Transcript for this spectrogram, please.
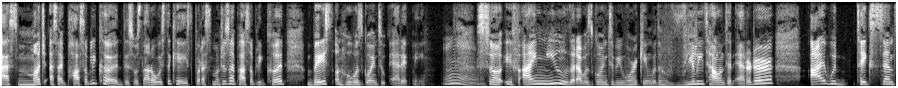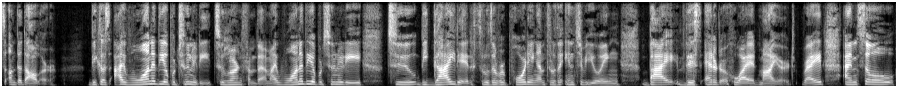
as much as I possibly could. This was not always the case, but as much as I possibly could based on who was going to edit me. Mm. So if I knew that I was going to be working with a really talented editor, I would take cents on the dollar because I wanted the opportunity to learn from them. I wanted the opportunity to be guided through the reporting and through the interviewing by this editor who I admired, right? And so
